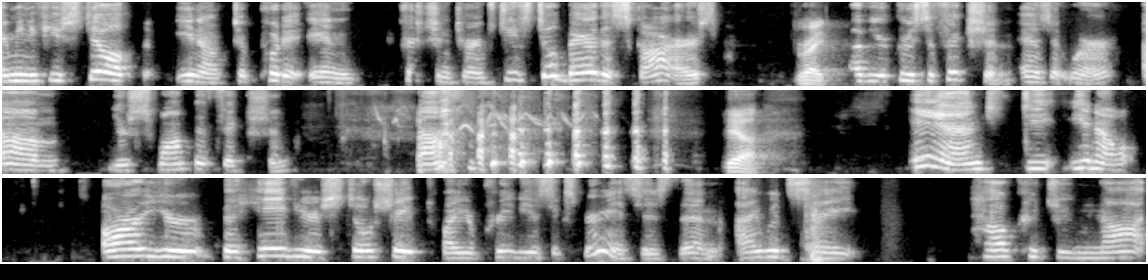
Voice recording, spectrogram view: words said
I mean, if you still, you know, to put it in Christian terms, do you still bear the scars right of your crucifixion, as it were, um, your swampifiction? Uh, yeah and do, you know, are your behaviors still shaped by your previous experiences? Then I would say, how could you not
